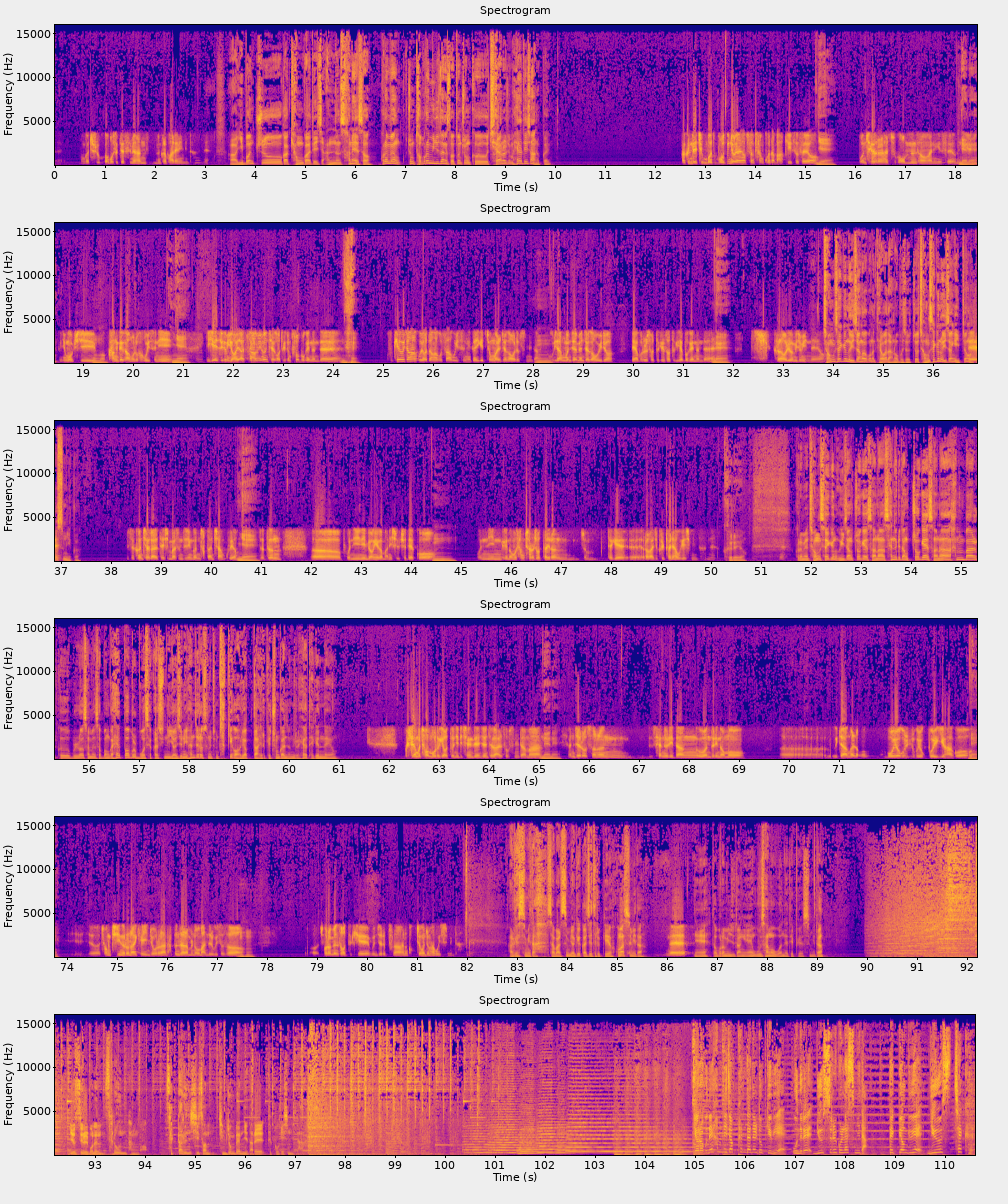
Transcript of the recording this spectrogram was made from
뭔가 출구가 모색됐으면 하는 그런 바람입니다. 네. 아, 이번 주가 경과되지 않는 선에서 그러면 좀 더불어민주당에서 어떤 좀 그 제안을 좀 해야 되지 않을까요? 아 근데 지금 모든, 모든 여야 협상 창구가 다 막혀 있어서요. 예. 뭔 제안을 할 수가 없는 상황 아니겠어요? 네네. 끊임없이 음. 뭐 강대강으로 가고 있으니 예. 이게 지금 여야 싸움이면 제가 어떻게 좀 풀어보겠는데 네. 국회의장하고 여당하고 싸우고 있으니까 이게 정말 제가 어렵습니다. 음. 우리 당 문제면 제가 오히려 내부를 설득해서 어떻게 해보겠는데 네. 그런 어려움이 좀 있네요. 정세균 의장하고는 대화 나눠보셨죠? 정세균 의장의 입장은 네. 어떻습니까? 그래서 그건 제가 대신 말씀드린 건 적단치 않고요. 예. 어쨌든 어 본인이 명예가 많이 실추됐고 음. 본인에게 너무 상처를 줬다 이런 좀 되게 여러 가지 불편해하고 계십니다. 네. 그래요. 그러면 정세균 의장 쪽에서나 새누리당 쪽에서나 한 발 그 물러서면서 뭔가 해법을 모색할 수 있는 여지는 현재로서는 좀 찾기가 어렵다. 이렇게 중간 정리를 해야 되겠네요. 글쎄 뭐 저 모르게 어떤 일이 진행되는지는 제가 알 수 없습니다만 네네. 현재로서는 새누리당 의원들이 너무 어 의장을 너무 모욕을 주고 욕보이게 하고 네. 어, 정치인으로나 개인적으로나 나쁜 사람을 너무 만들고 있어서 음흠. 어, 저러면서 어떻게 문제를 푸나 하는 걱정은 좀 하고 있습니다. 알겠습니다. 자, 말씀 여기까지 들을게요. 고맙습니다. 네. 네. 더불어민주당의 우상호 원내대표였습니다. 뉴스를 보는 새로운 방법. 색다른 시선 김종배입니다를 듣고 계십니다. 여러분의 합리적 판단을 돕기 위해 오늘의 뉴스를 골랐습니다. 백병규의 뉴스 체크.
